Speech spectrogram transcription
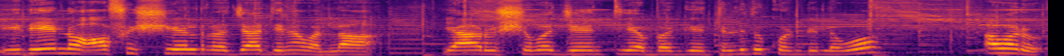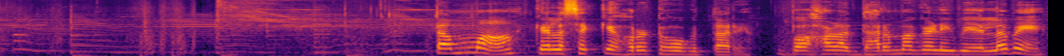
ಇದೇನು ಆಫಿಷಿಯಲ್ ರಜಾ ದಿನವಲ್ಲ? ಯಾರು ಶಿವ ಜಯಂತಿಯ ಬಗ್ಗೆ ತಿಳಿದುಕೊಂಡಿಲ್ಲವೋ ಅವರು ತಮ್ಮ ಕೆಲಸಕ್ಕೆ ಹೊರಟು ಹೋಗುತ್ತಾರೆ. ಬಹಳ ಧರ್ಮಗಳಿವೆ ಅಲ್ಲವೇ?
